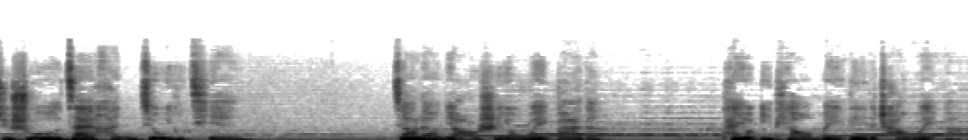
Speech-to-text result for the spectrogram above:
据说在很久以前，鹪鹩鸟是有尾巴的，它有一条美丽的长尾巴。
